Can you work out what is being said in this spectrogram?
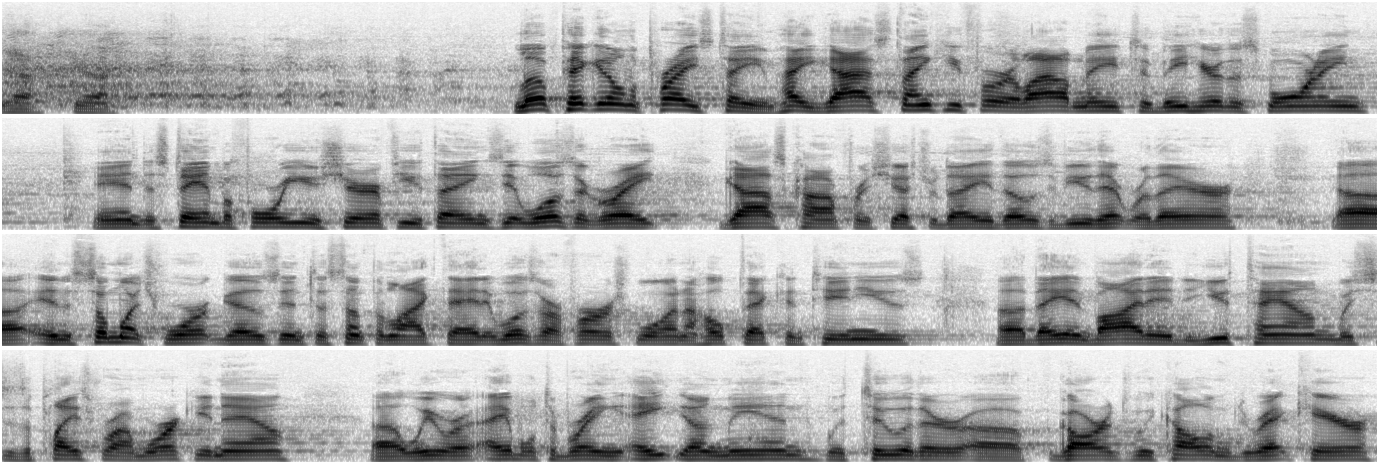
Yeah, yeah. Love picking on the praise team. Hey, guys, thank you for allowing me to be here this morning and to stand before you and share a few things. It was a great guys' conference yesterday. Those of you that were there, uh, and so much work goes into something like that. It was our first one. I hope that continues. Uh, they invited Youth Town, which is the place where I'm working now. Uh, we were able to bring eight young men with two of their uh, guards. We call them direct care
